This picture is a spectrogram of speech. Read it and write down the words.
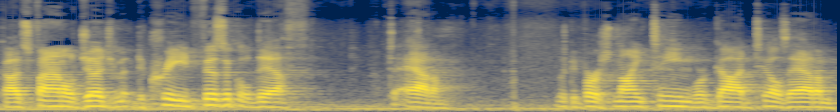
God's final judgment decreed physical death to Adam. Look at verse 19, where God tells Adam,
